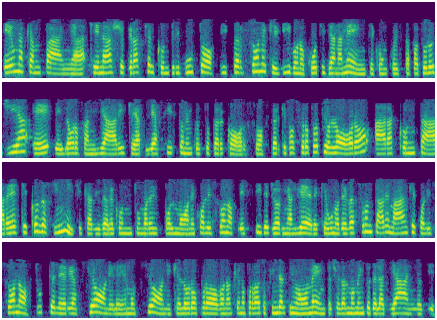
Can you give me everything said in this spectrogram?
È una campagna che nasce grazie al contributo di persone che vivono quotidianamente con questa patologia e dei loro familiari che le assistono in questo percorso, perché fossero proprio loro a raccontare che cosa significa vivere con un tumore del polmone, quali sono le sfide giornaliere che uno deve affrontare, ma anche quali sono tutte le reazioni, le emozioni che loro provano, che hanno provato fin dal primo momento, cioè dal momento della diagnosi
